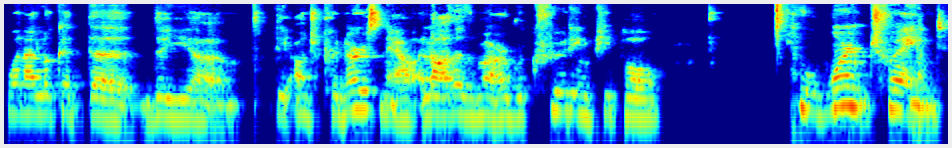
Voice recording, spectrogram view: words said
when i look at the the uh, the entrepreneurs now a lot of them are recruiting people who weren't trained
